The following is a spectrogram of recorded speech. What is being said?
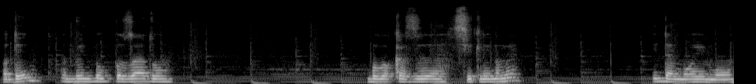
1, аби він був позаду блока з світлинами. І дамо йому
